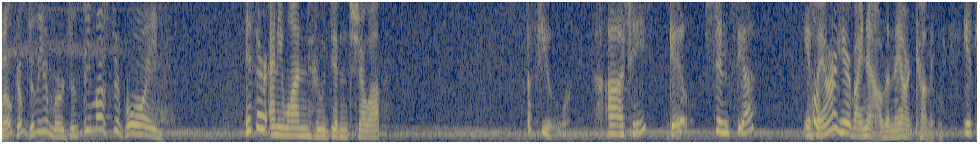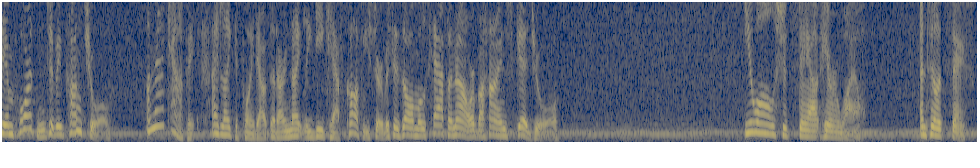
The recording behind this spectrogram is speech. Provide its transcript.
Welcome to the emergency muster point. Is there anyone who didn't show up? A few. Artie, Gil, Cynthia. If they aren't here by now, then they aren't coming. It's important to be punctual. On that topic, I'd like to point out that our nightly decaf coffee service is almost half an hour behind schedule. You all should stay out here a while. Until it's safe.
